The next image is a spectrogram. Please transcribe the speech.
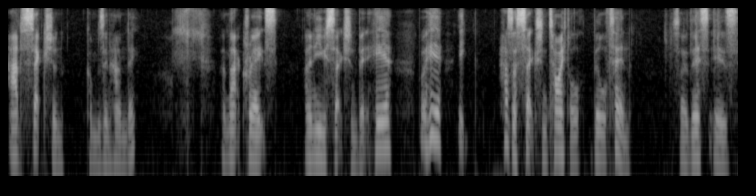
add section, comes in handy. And that creates a new section bit here, but here it has a section title built in. So this is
